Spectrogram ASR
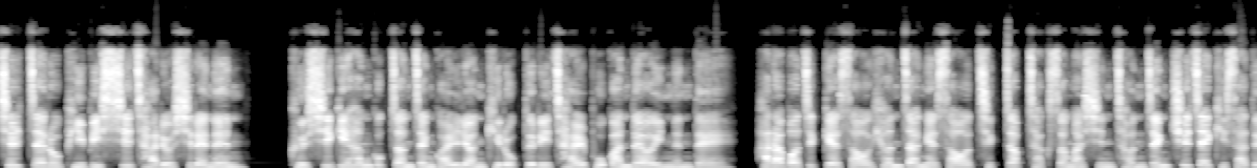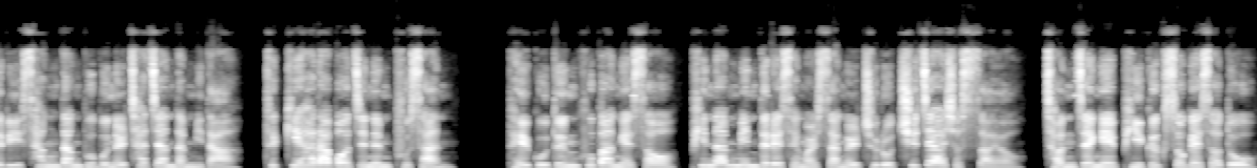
실제로 BBC 자료실에는 그 시기 한국전쟁 관련 기록들이 잘 보관되어 있는데 할아버지께서 현장에서 직접 작성하신 전쟁 취재 기사들이 상당 부분을 차지한답니다. 특히 할아버지는 부산, 대구 등 후방에서 피난민들의 생활상을 주로 취재하셨어요. 전쟁의 비극 속에서도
